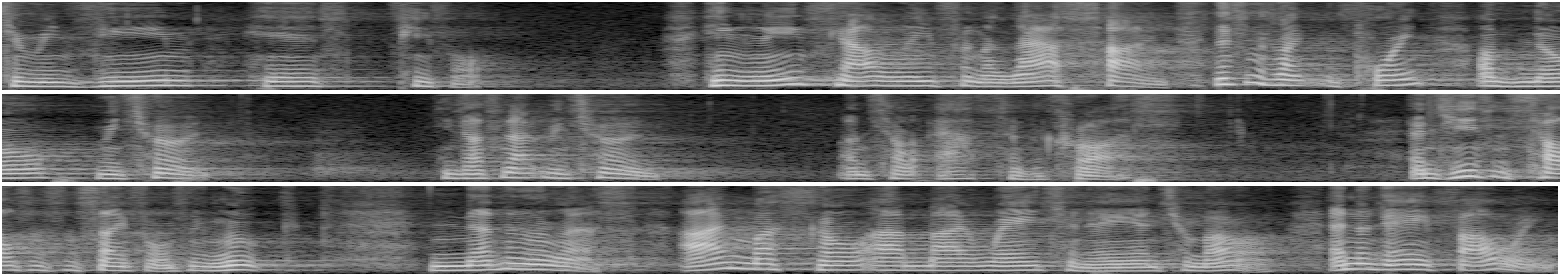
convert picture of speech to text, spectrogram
to redeem his people. He leaves Galilee for the last time. This is like the point of no return. He does not return until after the cross. And Jesus tells his disciples in Luke, Nevertheless, I must go on my way today and tomorrow and the day following,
